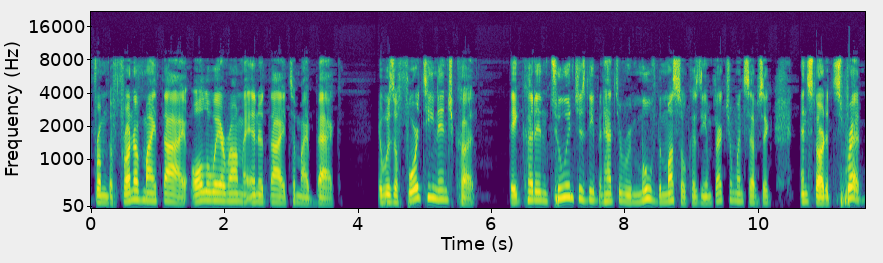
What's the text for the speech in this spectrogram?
from the front of my thigh all the way around my inner thigh to my back. It was a 14 inch cut. They cut in two inches deep and had to remove the muscle because the infection went septic and started to spread.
